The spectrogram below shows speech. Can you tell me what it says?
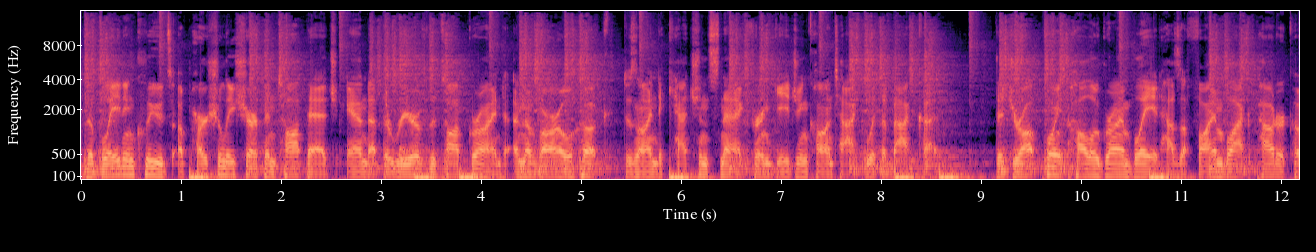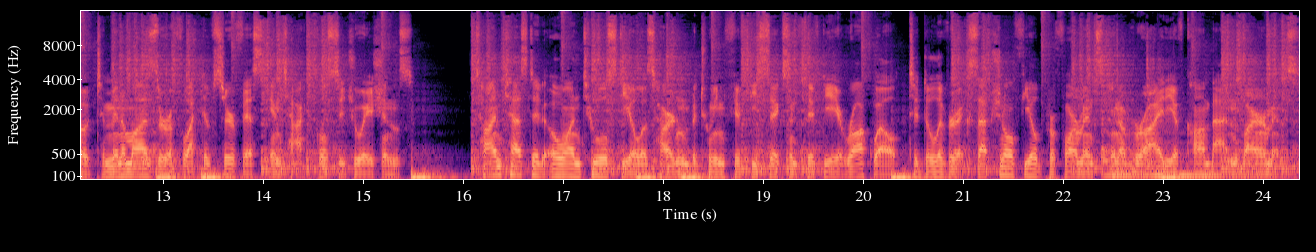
The blade includes a partially sharpened top edge and at the rear of the top grind a Navarro hook designed to catch and snag for engaging contact with a back cut. The drop point hollow grind blade has a fine black powder coat to minimize the reflective surface in tactical situations. Time-tested O1 tool steel is hardened between 56 and 58 Rockwell to deliver exceptional field performance in a variety of combat environments.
